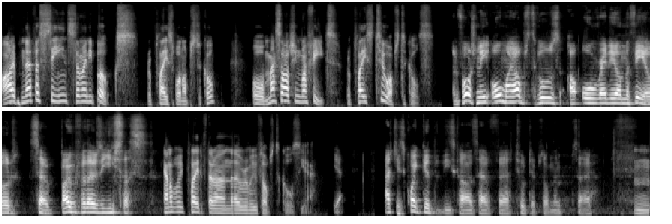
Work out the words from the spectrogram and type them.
I've never seen so many books. Replace one obstacle. Or massaging my feet. Replace two obstacles. Unfortunately, all my obstacles are already on the field, so both of those are useless. Cannot be played if there are no removed obstacles. Yeah. Yeah. Actually, it's quite good that these cards have uh, tooltips on them. So, Hmm.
